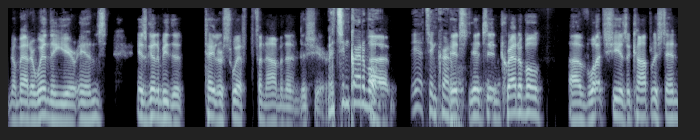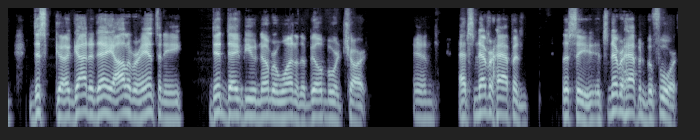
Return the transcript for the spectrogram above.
no matter when the year ends, is going to be the Taylor Swift phenomenon this year. It's incredible. Uh, yeah, it's incredible. it's it's incredible of what she has accomplished, and this uh, guy today, Oliver Anthony, did debut number one on the Billboard chart, and that's never happened. Let's see, it's never happened before.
